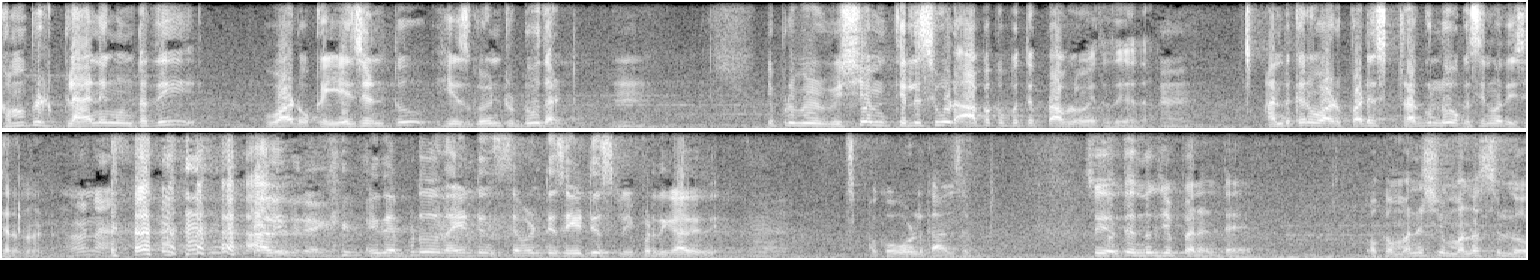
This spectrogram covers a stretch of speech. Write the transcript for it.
కంప్లీట్ ప్లానింగ్ ఉంటుంది. వాడు ఒక agent he is going to do that ఇప్పుడు వీడు విషయం తెలిసి కూడా ఆపకపోతే ప్రాబ్లం అవుతుంది కదా. అందుకని వాడు పడే స్ట్రగుల్ ఒక సినిమా తీశారు అవునా? ఇది ఎప్పుడు నైన్టీన్ సెవెంటీస్ ఎయిటీస్లో ఇప్పటిది కాదు ఇది. ఒక ఓల్డ్ కాన్సెప్ట్ సో ఎంత ఎందుకు చెప్పానంటే ఒక మనిషి మనస్సులో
